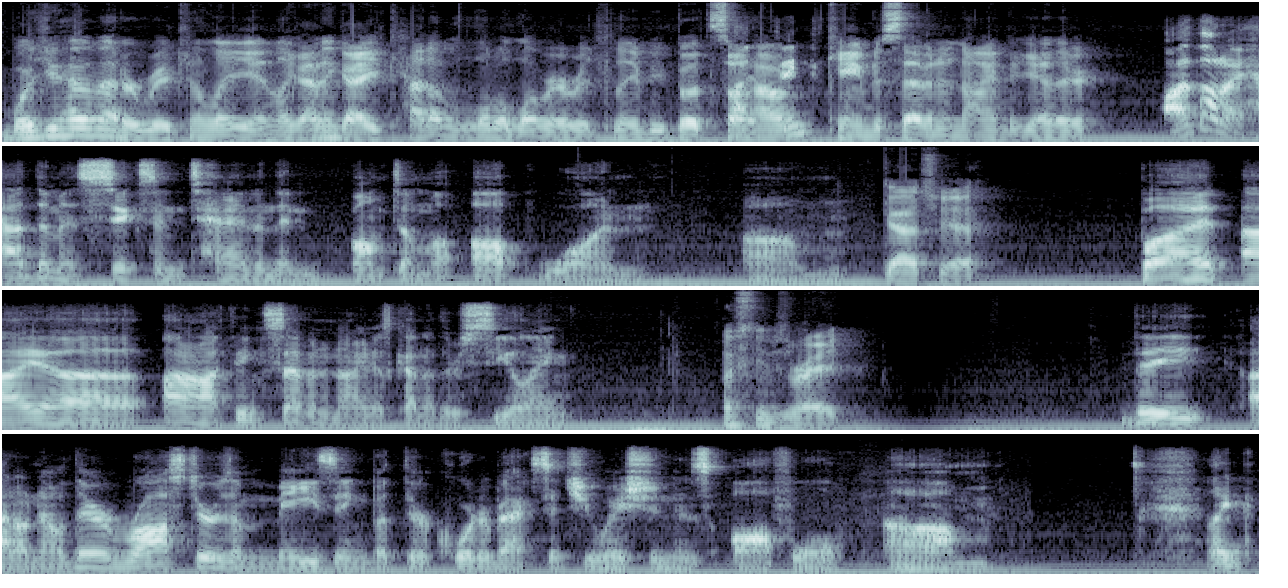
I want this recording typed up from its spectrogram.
what did you have them at originally? And like I think I had them a little lower originally. We both somehow think- came to seven and nine together. I thought I had them at six and ten, and then bumped them up one. Um, Gotcha. but I, uh, I don't know. I think seven and nine is kind of their ceiling. That seems right. They, I don't know. Their roster is amazing, but their quarterback situation is awful. Um, like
